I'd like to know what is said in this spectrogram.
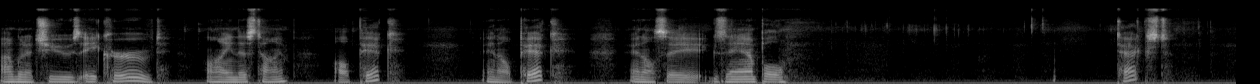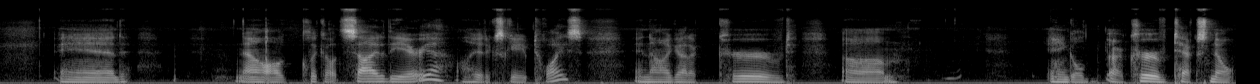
I'm going to choose a curved line this time I'll pick and I'll pick and I'll say example text and now I'll click outside of the area. I'll hit escape twice. And now I got a curved um, angled or curved text note.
